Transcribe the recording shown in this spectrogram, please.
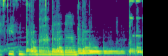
チーズバラバラバラ。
